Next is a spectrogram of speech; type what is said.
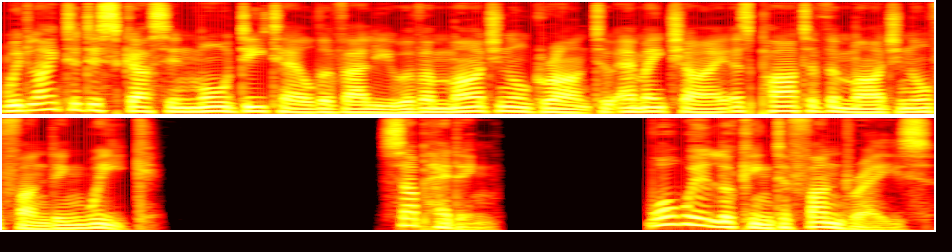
we'd like to discuss in more detail the value of a marginal grant to MHI as part of the Marginal Funding Week. Subheading What we're looking to fundraise.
